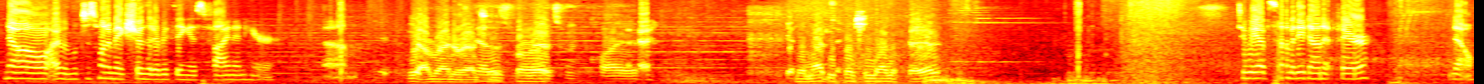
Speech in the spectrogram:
First. Sh- no, I just want to make sure that everything is fine in here. Um, Yeah, I'm riding around Yeah, to the those front. reds quiet. okay. They might be pushing down the fair. Do we have somebody down at fair? No.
